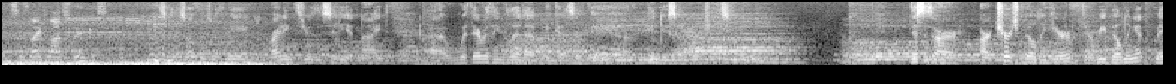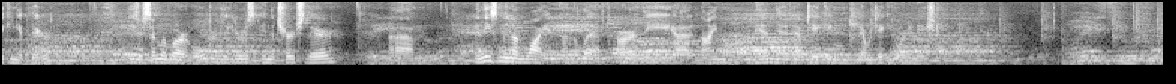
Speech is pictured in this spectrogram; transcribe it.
This is like Las Vegas. so this opens with me riding through the city at night uh, with everything lit up because of the uh, Hindu celebrations. This is our, our church building here. They're rebuilding it, making it bigger. These are some of our older leaders in the church there. Um, and these men on white on the left are the uh, nine men that have taken that were taking ordination.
